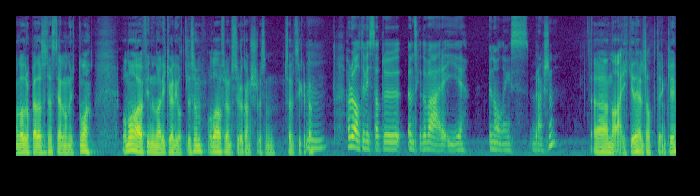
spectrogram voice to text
men da dropper jeg det og så tester jeg noe nytt nå. da. Og nå har jeg funnet noe jeg liker veldig godt, liksom. Og da fremstår det kanskje liksom selvsikkert. da. Har du alltid visst at du ønsket å være i underholdningsbransjen? Uh, nei, ikke i det hele tatt, egentlig.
